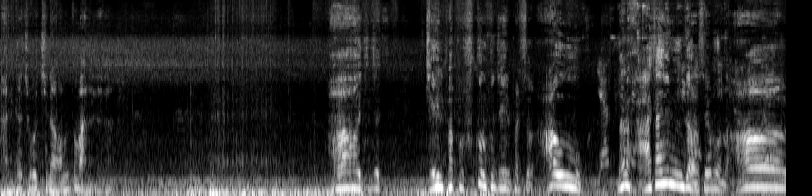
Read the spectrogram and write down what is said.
아닌가 저거 지나가면 또 많으려나? 아 진짜 제일파프 후끈후끈 제일팔서 아우 약 나는 300m 화상 입는 줄 알았어요, 뭐. 50km 아우.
